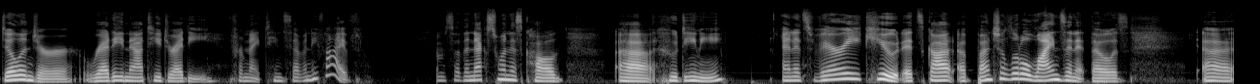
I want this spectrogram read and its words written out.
Dillinger, Ready Natty Dreddy from 1975. Um, so the next one is called uh, Houdini, and it's very cute. It's got a bunch of little lines in it, though. It's uh,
